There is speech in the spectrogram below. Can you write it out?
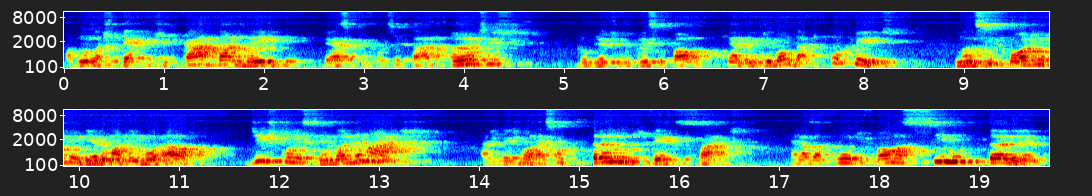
alguns aspectos de cada lei dessa que foi citada antes do objetivo principal, que é a lei de igualdade. Por que isso? Não se pode entender uma lei moral desconhecendo as demais. As leis morais são transversais. Elas atuam de forma simultânea,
